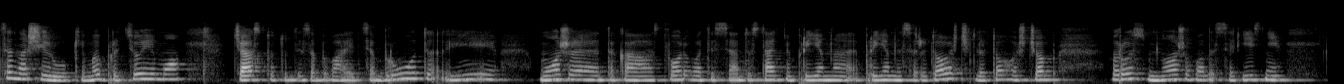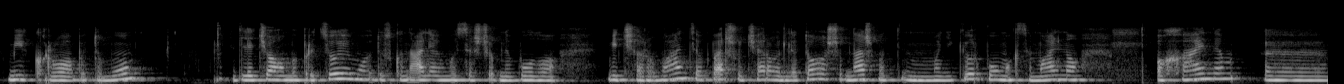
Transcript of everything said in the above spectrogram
це наші руки. Ми працюємо, часто туди забивається бруд і може така створюватися достатньо приємне, приємне середовище для того, щоб розмножувалися різні мікроби. Тому для чого ми працюємо, досконалюємося, щоб не було відчарувань. Це в першу чергу для того, щоб наш манікюр був максимально охайним, е,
